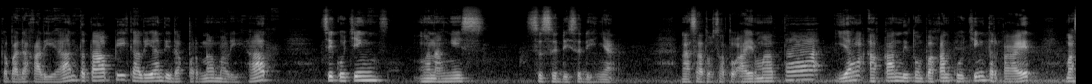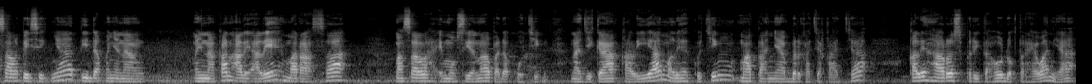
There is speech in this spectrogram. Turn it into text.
kepada kalian, tetapi kalian tidak pernah melihat si kucing menangis sesedih-sedihnya. Nah, satu-satu air mata yang akan ditumpahkan kucing terkait masalah fisiknya tidak menyenang, menyenangkan alih-alih merasa masalah emosional pada kucing. Nah, jika kalian melihat kucing matanya berkaca-kaca, kalian harus beritahu dokter hewan ya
